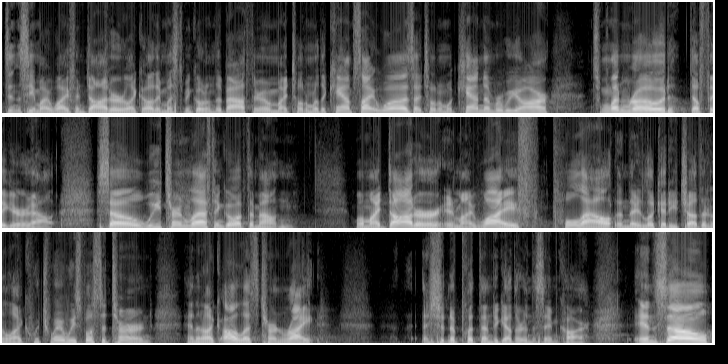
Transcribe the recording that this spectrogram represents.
didn't see my wife and daughter. Like, oh, they must have been going to the bathroom. I told them where the campsite was. I told them what camp number we are. It's one road. They'll figure it out. So we turn left and go up the mountain. Well, my daughter and my wife pull out and they look at each other and they're like, which way are we supposed to turn? And they're like, oh, let's turn right. I shouldn't have put them together in the same car. And so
